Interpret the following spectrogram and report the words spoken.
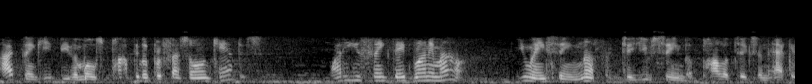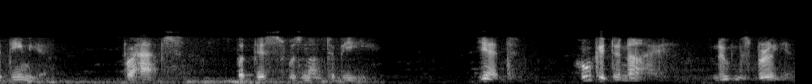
I think he'd be the most popular professor on campus. Why do you think they'd run him out? You ain't seen nothing till you've seen the politics in academia. Perhaps, but this was not to be. Yet, who could deny Newton's brilliance?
